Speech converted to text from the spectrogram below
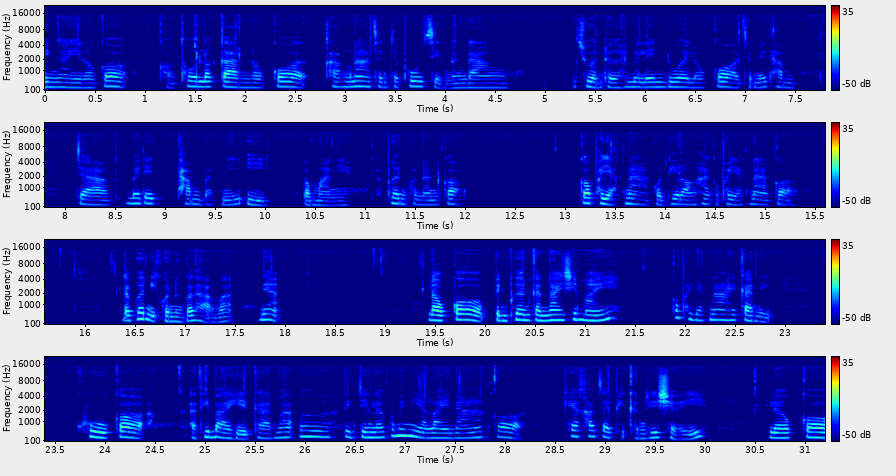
ยังไงเราก็ขอโทษละกันแล้วก็ครั้งหน้าฉันจะพูดเสียงดัง ๆ ชวนเธอให้มาเล่นด้วย แล้วก็จะไม่ทำจะไม่ได้ทำแบบนี้อีกประมาณนี้ เพื่อนคนนั้นก็ ก็พยักหน้าคนที่ร้องไห้ก็พยักหน้าก็ แล้วเพื่อนอีกคนหนึ่งก็ถามว่า เนี่ย เราก็เป็นเพื่อนกันได้ใช่ไหมก็พยักหน้าให้กันอีก ครูก็อธิบายเหตุการณ์ว่า เออ จริง ๆ แล้วก็ไม่มีอะไรนะ ก็แค่เข้าใจผิดกันเฉยๆแล้วก็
